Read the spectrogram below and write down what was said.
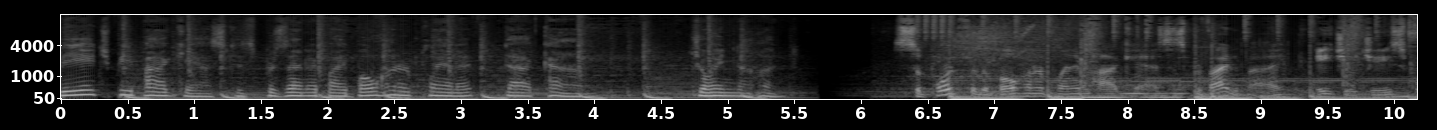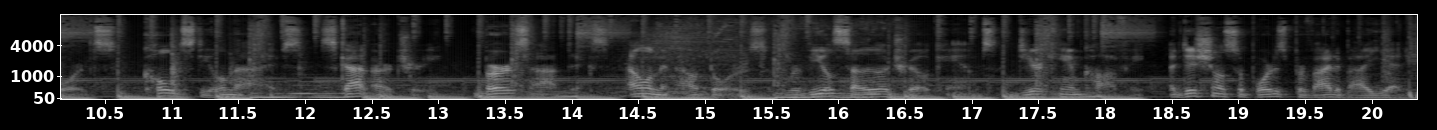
BHP podcast is presented by bowhunterplanet.com. Join the hunt. Support for the Bowhunter Planet podcast is provided by HHA Sports, Cold Steel Knives, Scott Archery, Burris Optics, Element Outdoors, Reveal Cellular Trail Cams, Deer Cam Coffee. Additional support is provided by Yeti.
